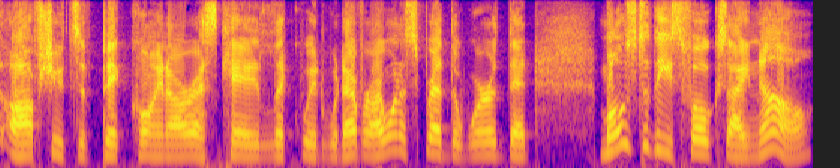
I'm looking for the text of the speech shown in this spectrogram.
offshoots of Bitcoin, RSK, Liquid, whatever. I want to spread the word that most of these folks I know,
